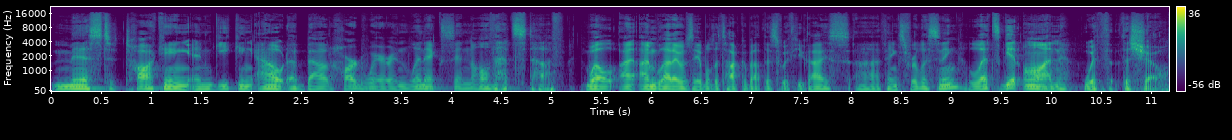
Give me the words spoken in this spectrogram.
missed talking and geeking out about hardware and Linux and all that stuff. Well, I, am glad I was able to talk about this with you guys. Uh, thanks for listening. Let's get on with the show.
